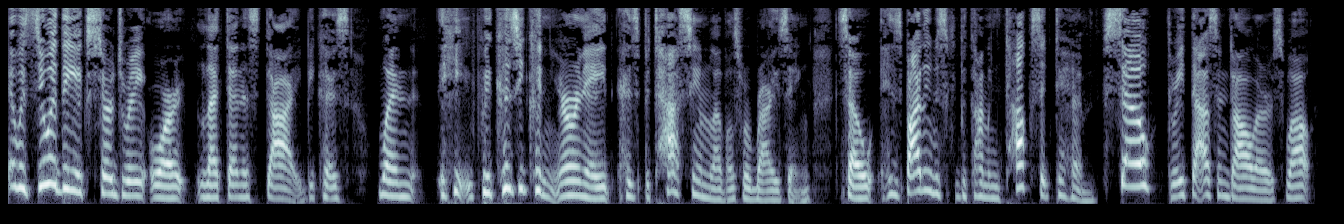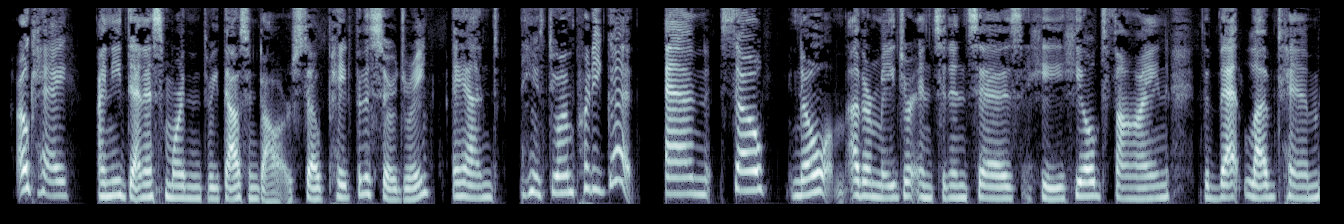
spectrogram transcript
it was do the surgery or let Dennis die because when he because he couldn't urinate, his potassium levels were rising. So his body was becoming toxic to him. So three thousand dollars. Well, okay, I need Dennis more than three thousand dollars. So paid for the surgery and he was doing pretty good. And so no other major incidences. He healed fine. The vet loved him.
